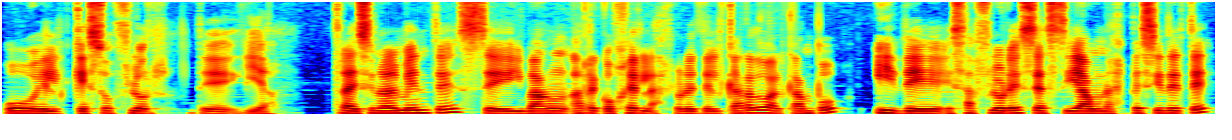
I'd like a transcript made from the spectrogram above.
o el queso flor de guía. Tradicionalmente se iban a recoger las flores del cardo al campo y de esas flores se hacía una especie de té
